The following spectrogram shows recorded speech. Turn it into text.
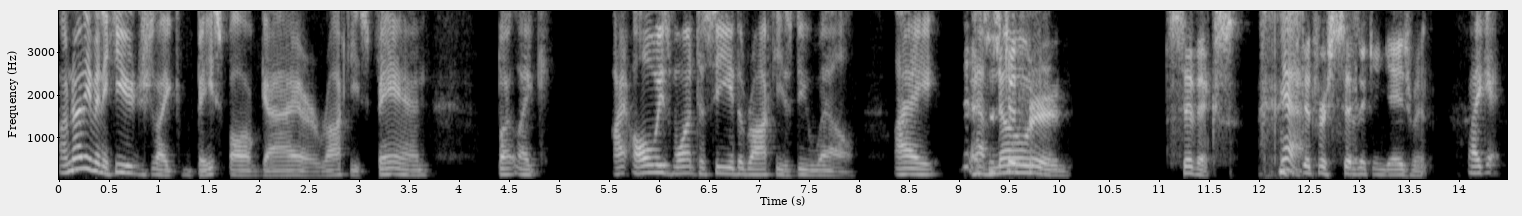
I'm not even a huge like baseball guy or Rockies fan, but like I always want to see the Rockies do well. I Yeah, have it's good for civics. Yeah. it's good for civic engagement. like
